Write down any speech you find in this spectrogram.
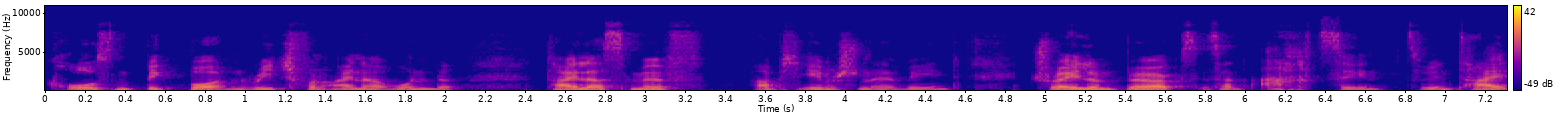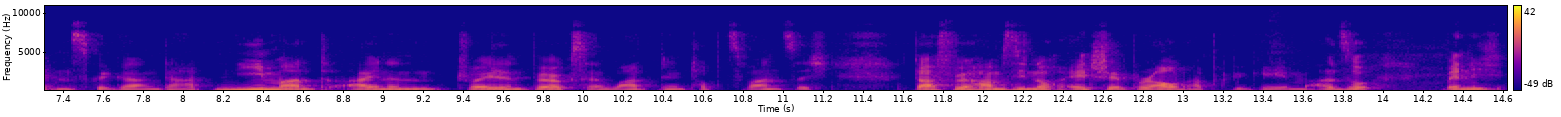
großen Big Board ein Reach von einer Runde. Tyler Smith habe ich eben schon erwähnt. Traylon Burks ist an 18 zu den Titans gegangen. Da hat niemand einen Traylon Burks erwartet in den Top 20. Dafür haben sie noch AJ Brown abgegeben. Also, wenn ich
